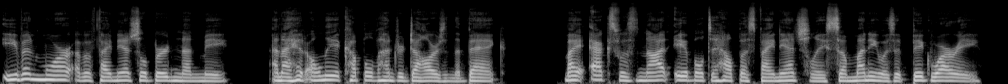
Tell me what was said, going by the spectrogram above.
even more of a financial burden on me, and I had only a couple of hundred dollars in the bank. My ex was not able to help us financially, so money was a big worry.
